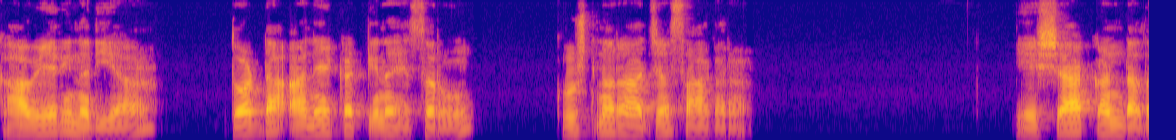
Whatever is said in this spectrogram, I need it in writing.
ಕಾವೇರಿ ನದಿಯ ದೊಡ್ಡ ಆಣೆಕಟ್ಟಿನ ಹೆಸರು ಕೃಷ್ಣರಾಜ ಸಾಗರ ಏಷ್ಯಾ ಖಂಡದ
